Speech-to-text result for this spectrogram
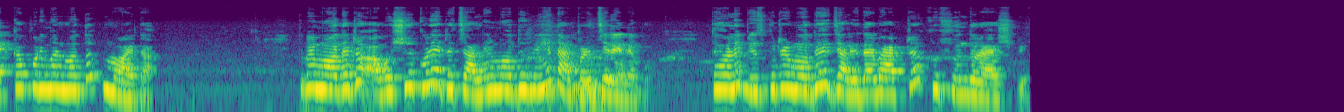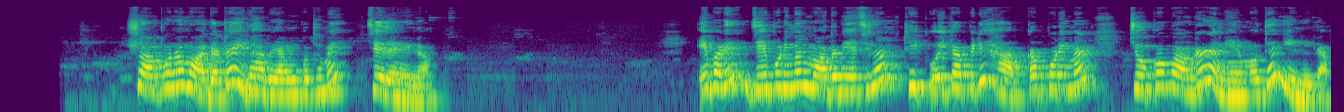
এক কাপ পরিমাণ মতো ময়দা। তবে ময়দাটা অবশ্যই করে একটা চালের মধ্যে নিয়ে তারপরে চেড়ে নেব। তাহলে বিস্কুটের মধ্যে জালিদার ভাবটা খুব সুন্দর আসবে। সম্পূর্ণ ময়দাটা এইভাবে আমি প্রথমে চেলে নিলাম। এবারে যে পরিমাণ ময়দা নিয়েছিলাম, ঠিক ওই কাপেরই হাফ কাপ পরিমাণ চোকো পাউডার আমি এর মধ্যে নিয়ে নিলাম।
